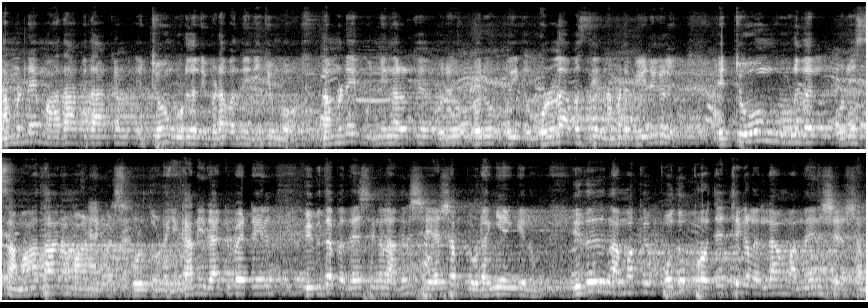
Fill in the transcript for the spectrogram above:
നമ്മുടെ മാതാപിതാക്കൾ ഏറ്റവും കൂടുതൽ ഇവിടെ വന്നിരിക്കുമ്പോൾ നമ്മുടെ കുഞ്ഞുങ്ങൾക്ക് ഒരു ഒരു ഉള്ള അവസ്ഥയിൽ നമ്മുടെ വീടുകളിൽ ഏറ്റവും കൂടുതൽ ഒരു സമാധാനമാണ് ഈ സ്കൂൾ തുടങ്ങി. കാരണം ഇരാറ്റുപേട്ടയിൽ വിവിധ പ്രദേശങ്ങൾ അതിനുശേഷം തുടങ്ങിയെങ്കിലും ഇത് നമുക്ക് പൊതു പ്രൊജക്റ്റുകളെല്ലാം വന്നതിന് ശേഷം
